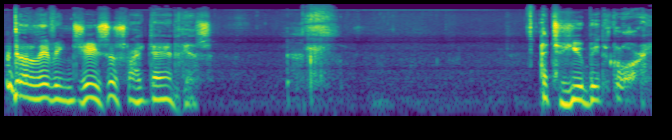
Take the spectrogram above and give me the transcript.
the living Jesus like Dan is. And to you be the glory.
